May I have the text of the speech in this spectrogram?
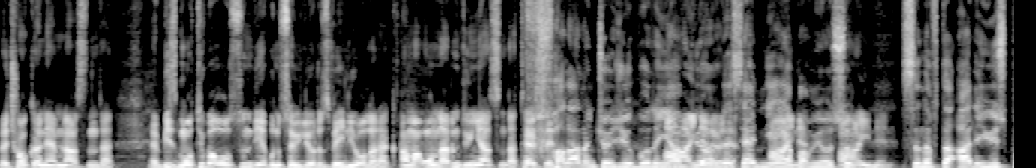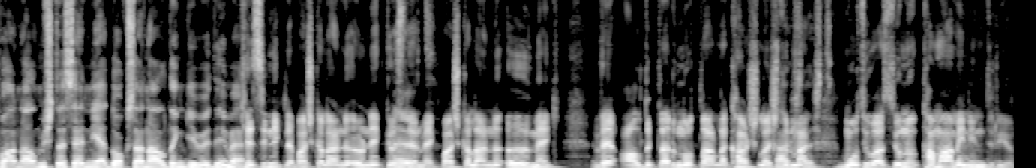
Ve çok önemli aslında. E, biz motive olsun diye bunu söylüyoruz veli olarak ama onların dünyasında ters etki. Falanın çocuğu bunu yapıyor da sen niye Aynen, yapamıyorsun? aynen. Sınıfta Ali 100 puan almış da sen niye 90 aldın gibi değil mi? Kesinlikle başkalarını örnek göstermek, başkalarını övmek ve aldıkları notlarla Karşılaştırmak. motivasyonu tamamen indiriyor.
